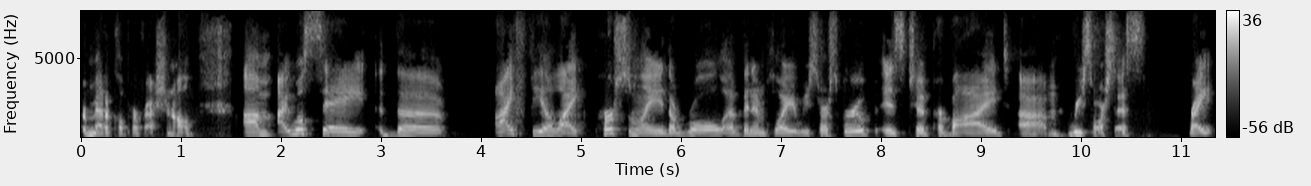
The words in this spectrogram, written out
or medical professional. Um, I will say the I feel like personally the role of an employee resource group is to provide um, resources, right?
